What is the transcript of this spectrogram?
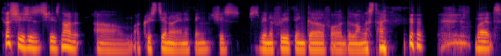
because she, she's she's not um a Christian or anything. She's she's been a free thinker for the longest time. but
